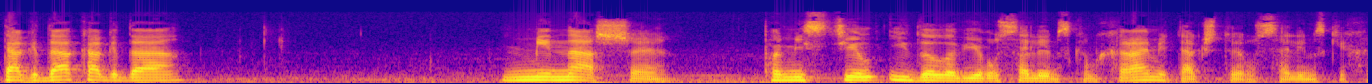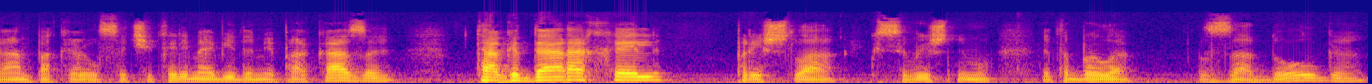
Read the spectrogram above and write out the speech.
Тогда, когда Минаше поместил идола в Иерусалимском храме, так что Иерусалимский храм покрылся четырьмя видами проказы, тогда Рахель пришла к Всевышнему. Это было задолго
